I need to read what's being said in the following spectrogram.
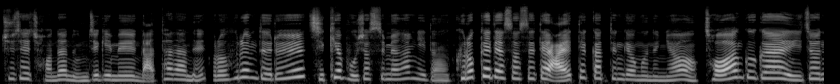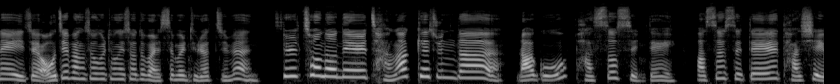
추세 전환 움직임을 나타나는 그런 흐름들을 지켜보셨으면 합니다. 그렇게 됐었을 때 아이텍 같은 경우는요. 저항 구간 이전에 이제 어제 방송을 통해서도 말씀을 드렸지만 7,000원을 장악해 준다 라고 봤었을 때 봤었을 때 다시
